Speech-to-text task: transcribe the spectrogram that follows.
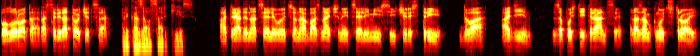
«Полурота, рассредоточиться!» — приказал Саркис. «Отряды нацеливаются на обозначенные цели миссии через три, два, один. Запустить ранцы, разомкнуть строй!»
